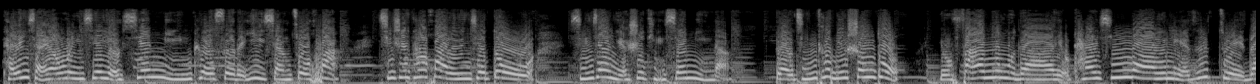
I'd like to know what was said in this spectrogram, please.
凯莉想要为一些有鲜明特色的意象作画，其实他画的那些动物形象也是挺鲜明的。”表情特别生动，有发怒的，有开心的，有咧着嘴的，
